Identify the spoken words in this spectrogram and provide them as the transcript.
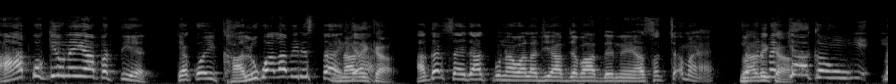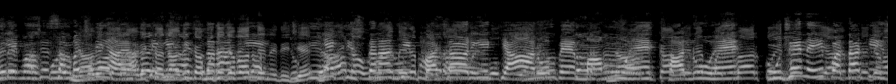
आपको क्यों नहीं आपत्ति है? क्या कोई खालू वाला भी रिश्ता है क्या? अगर शहजाद पुनावाला जी आप जवाब देने असक्षम है तो नाविका क्या कहूँ? मेरे पास समझ नहीं आया नाविका मुझे जवाब देने दीजिए। ये किस तरह की भाषा और ये क्या आरोप है? मामू है खालू है। मुझे नहीं पता कि इस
